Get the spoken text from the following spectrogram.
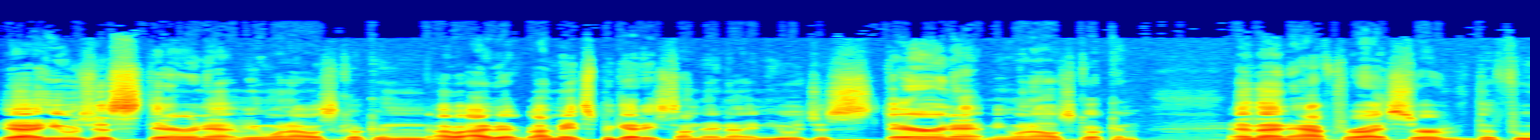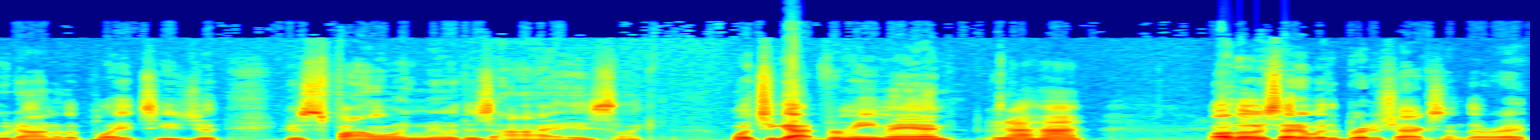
Yeah, he was just staring at me when I was cooking. I, I, I made spaghetti Sunday night, and he was just staring at me when I was cooking. And then after I served the food onto the plates, he's just he was following me with his eyes, like, "What you got for me, man?" Uh huh. Although he said it with a British accent, though, right?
